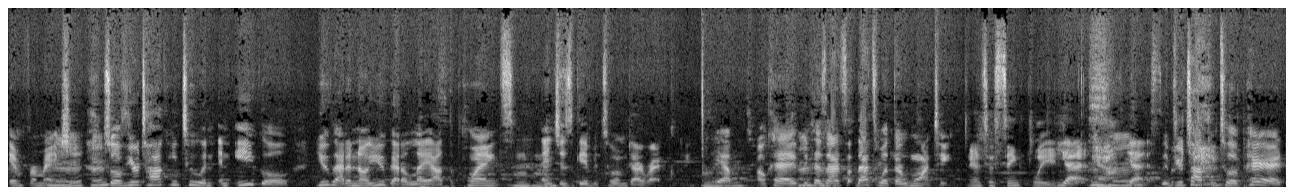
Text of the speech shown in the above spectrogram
information. Mm-hmm. So if you're talking to an, an eagle, you got to know you've got to lay out the points mm-hmm. and just give it to them directly. Yep. Okay, because that's that's what they're wanting. and succinctly. Yes, yes. If you're talking to a parrot,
